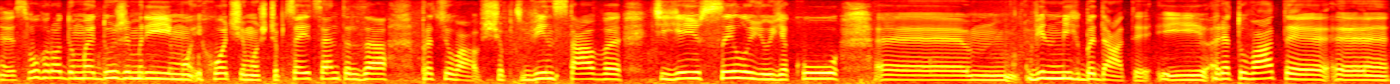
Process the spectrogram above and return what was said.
Е, Свого роду ми дуже мріємо і хочемо, щоб цей центр запрацював, щоб він став е, тією силою, яку е, він міг би дати, і рятувати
